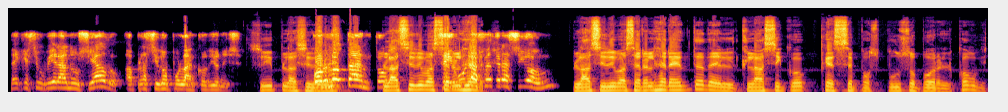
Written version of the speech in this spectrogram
de que se hubiera anunciado a Plácido Polanco Dionisio. Sí, Plácido. Por lo tanto, Plácido iba a ser según el la federación, Plácido iba a ser el gerente del clásico que se pospuso por el COVID.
